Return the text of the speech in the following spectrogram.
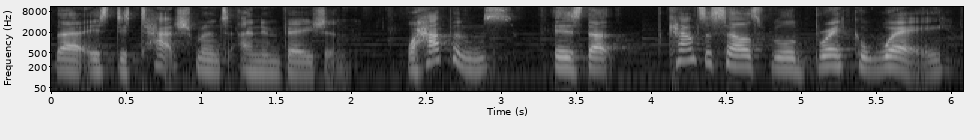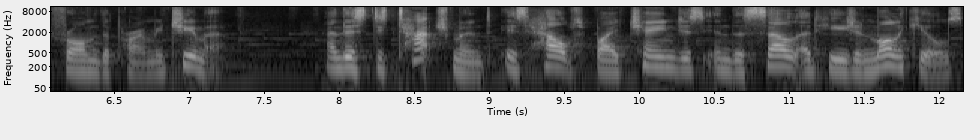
there is detachment and invasion. What happens is that cancer cells will break away from the primary tumour. And this detachment is helped by changes in the cell adhesion molecules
